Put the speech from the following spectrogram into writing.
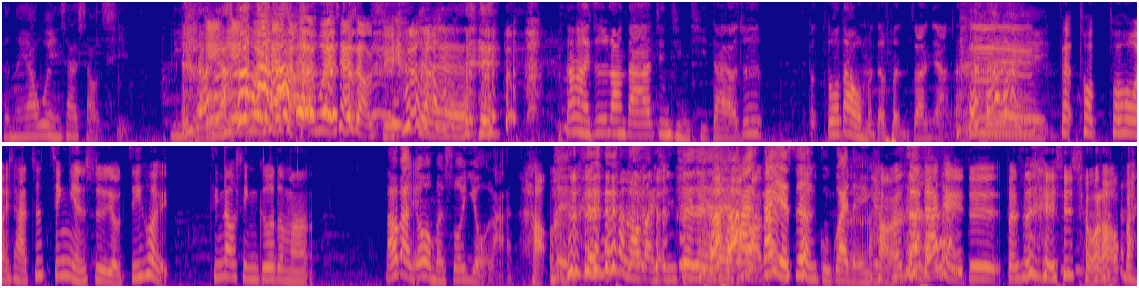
可能要问一下小琪。你 问一下小，问一下小琪。对，当然就是让大家敬请期待哦，就是多到我们的粉钻这样。对，再偷偷偷问一下，就今年是有机会听到新歌的吗？老板跟我们说有啦，好，对，看老板心情，对对对，他他也是很古怪的一个，好，大家可以就是粉丝可以去求老板。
